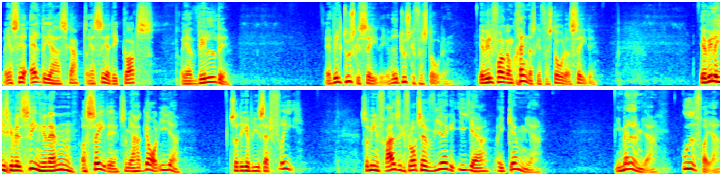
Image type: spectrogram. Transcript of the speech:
Og jeg ser alt det, jeg har skabt, og jeg ser det godt, og jeg vil det. Jeg vil, du skal se det. Jeg ved, du skal forstå det. Jeg vil, folk omkring dig skal forstå det og se det. Jeg vil, at I skal velsigne hinanden og se det, som jeg har gjort i jer, så det kan blive sat fri. Så min frelse kan få lov til at virke i jer og igennem jer. Imellem jer. Ud fra jer.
